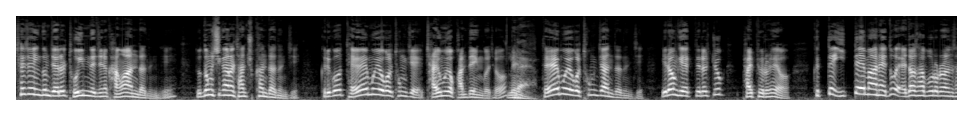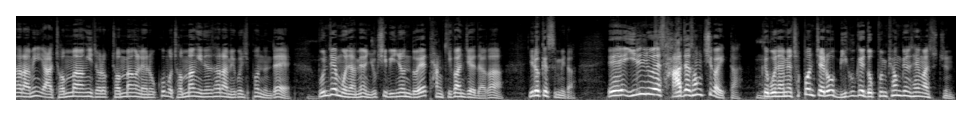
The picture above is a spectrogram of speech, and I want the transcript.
최저임금제를 도입 내지는 강화한다든지, 노동시간을 단축한다든지, 그리고 대외무역을 통제, 자유무역 반대인 거죠. 네. 대외무역을 통제한다든지, 이런 계획들을 쭉 발표를 해요. 그때 이때만 해도 에다 사부로라는 사람이 야 전망이 저렇게 전망을 내놓고 뭐 전망이 있는 사람이군 싶었는데 문제는 뭐냐면 62년도에 당 기관지에다가 이렇게 씁니다. 예, 인류의 4대 성취가 있다. 그게 뭐냐면 첫 번째로 미국의 높은 평균 생활 수준,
